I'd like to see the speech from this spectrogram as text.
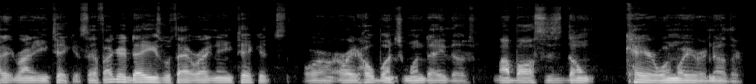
I didn't write any tickets. So if I go days without writing any tickets, or I write a whole bunch in one day, the my bosses don't care one way or another.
